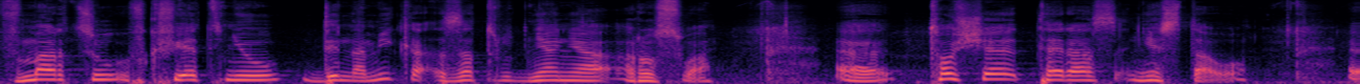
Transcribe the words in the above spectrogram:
w marcu, w kwietniu dynamika zatrudniania rosła. E, To się teraz nie stało. E,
